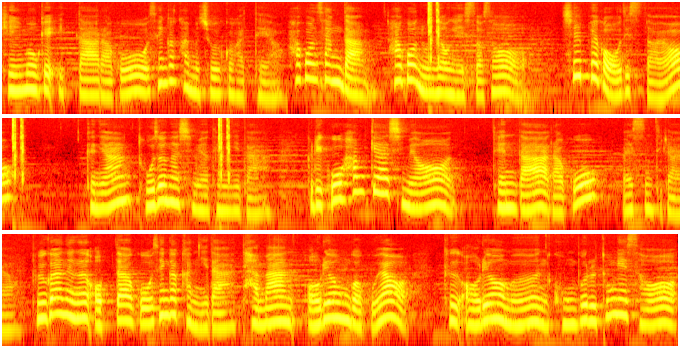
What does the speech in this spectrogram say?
길목에 있다라고 생각하면 좋을 것 같아요. 학원 상담, 학원 운영에 있어서 실패가 어딨어요? 그냥 도전하시면 됩니다. 그리고 함께 하시면 된다라고 말씀드려요. 불가능은 없다고 생각합니다. 다만 어려운 거고요. 그 어려움은 공부를 통해서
